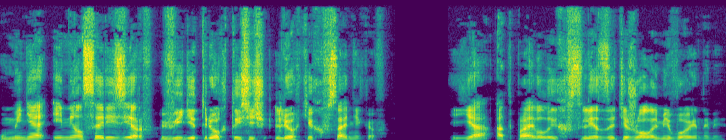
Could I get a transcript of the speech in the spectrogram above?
У меня имелся резерв в виде трех тысяч легких всадников. Я отправил их вслед за тяжелыми воинами.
